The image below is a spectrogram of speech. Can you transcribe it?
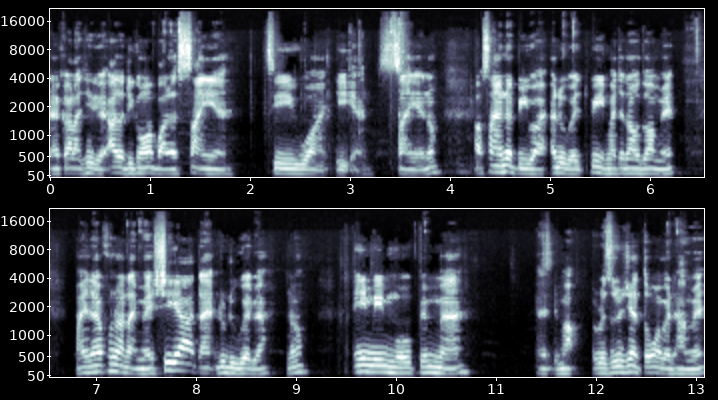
အဲ color ချိန်တယ်အဲဆိုဒီကောင်ကပါလဲ cyan C Y A N cyan နော်အော် cyan နဲ့ပြီးသွားအဲ့လိုပဲပြီးရင်မှကျွန်တော်သွားမယ်မိုင်နာခုနတိုင်းပဲရှေ့ရအတိုင်းအတူတူပဲဗျာနော် image mode bitmap အဲဒီမှာ resolution 300ပဲထားမယ်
